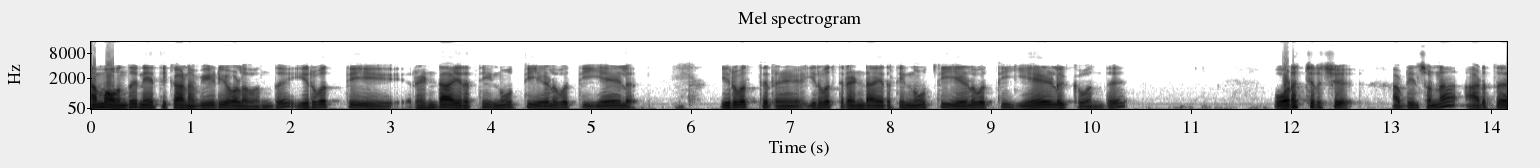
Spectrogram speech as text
நம்ம வந்து நேத்திக்கான வீடியோவில் வந்து இருபத்தி ரெண்டாயிரத்தி நூற்றி எழுபத்தி ஏழு இருபத்தி ரெ இருபத்தி ரெண்டாயிரத்தி நூற்றி எழுபத்தி ஏழுக்கு வந்து உடச்சிருச்சு அப்படின்னு சொன்னால் அடுத்த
